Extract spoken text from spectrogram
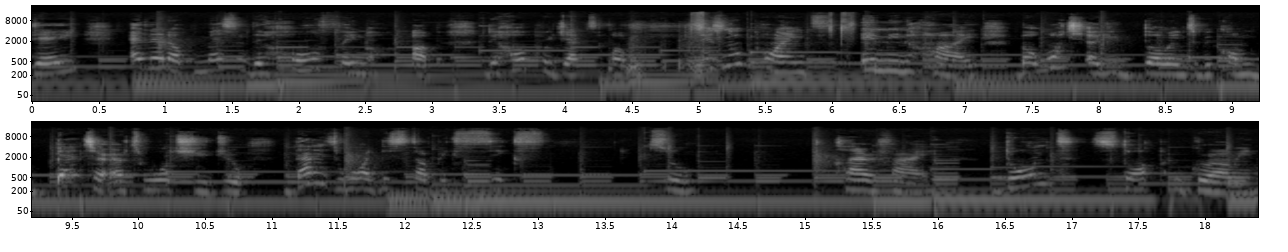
day, ended up messing the whole thing up, the whole project up. There's no point aiming high, but what are you doing to become better at what you do? That is what this topic seeks to clarify don't stop growing.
